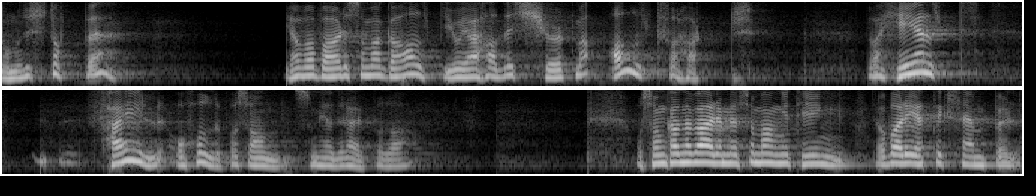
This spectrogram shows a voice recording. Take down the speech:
Nå må du stoppe. Ja, hva var det som var galt? Jo, jeg hadde kjørt meg altfor hardt. Det var helt feil å holde på sånn som jeg drev på da. Og Sånn kan det være med så mange ting. Det var bare ett eksempel.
